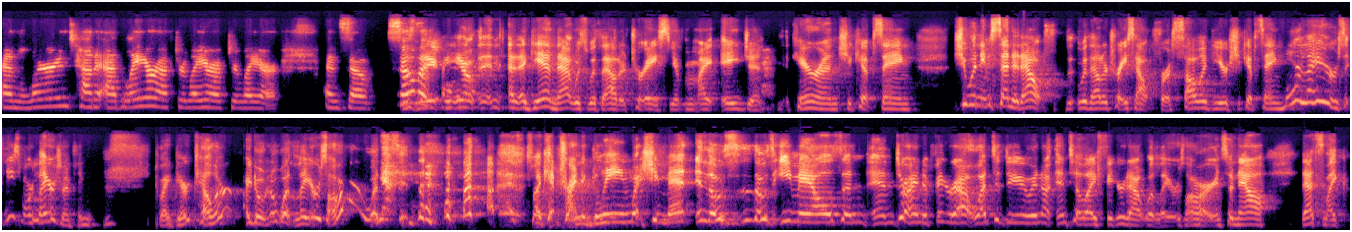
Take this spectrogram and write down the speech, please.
and learned how to add layer after layer after layer. And so, so much. you know, and, and, again, that was without a trace. You know, my agent, Karen, she kept saying she wouldn't even send it out without a trace out for a solid year. She kept saying, more layers. It needs more layers. And I'm thinking, do I dare tell her? I don't know what layers are. What is it? so I kept trying to glean what she meant in those those emails and and trying to figure out what to do and, until I figured out what layers are. And so now that's like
